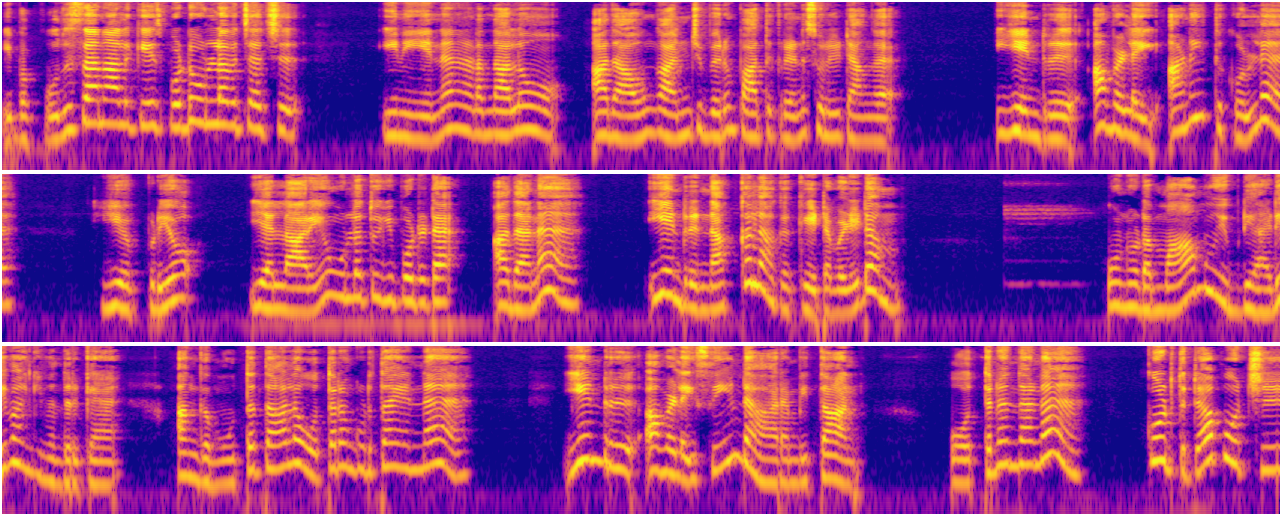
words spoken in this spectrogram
இப்ப புதுசா நாலு கேஸ் போட்டு உள்ள வச்சாச்சு. இனி என்ன நடந்தாலும் அதை அவங்க அஞ்சு பேரும் பாத்துக்கிறேன்னு சொல்லிட்டாங்க. என்று அவளை அணைத்து கொள்ள எப்படியோ எல்லாரையும் உள்ள தூக்கி போட்டுட்டேன். அதானே? என்று நக்கலாக கேட்டவளிடம் உன்னோட மாமு இப்படி அடி வாங்கி வந்திருக்கேன். அங்க முத்தத்தால உத்தரம் கொடுத்தா என்ன? என்று அவளை சீண்ட ஆரம்பித்தான். ஒத்தனம் தானே? கொடுத்துட்டா போச்சு.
